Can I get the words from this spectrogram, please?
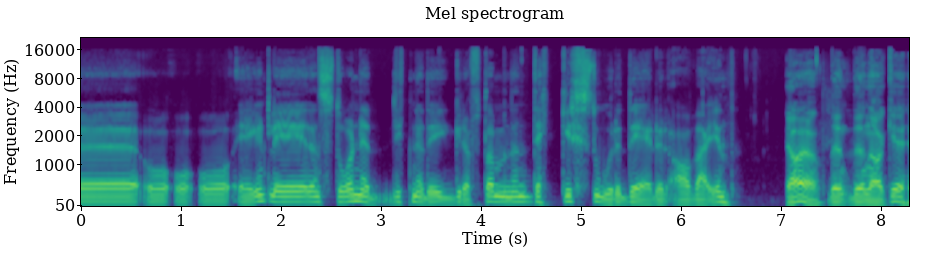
eh, og, og, og egentlig Den står ned, litt nede i grøfta, men den dekker store deler av veien. Ja ja, den, den har ikke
